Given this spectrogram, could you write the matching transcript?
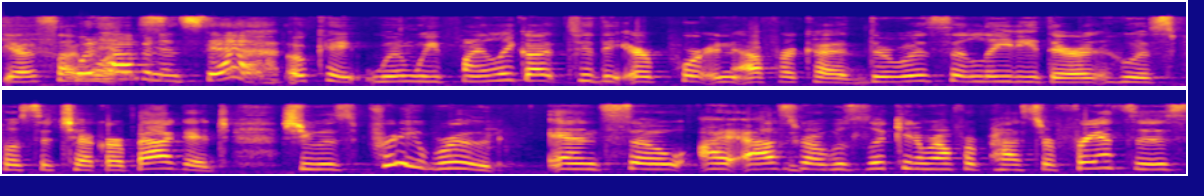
Yes, I What was. What happened instead? Okay, when we finally got to the airport in Africa, there was a lady there who was supposed to check our baggage. She was pretty rude. And so I asked her, I was looking around for Pastor Francis,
